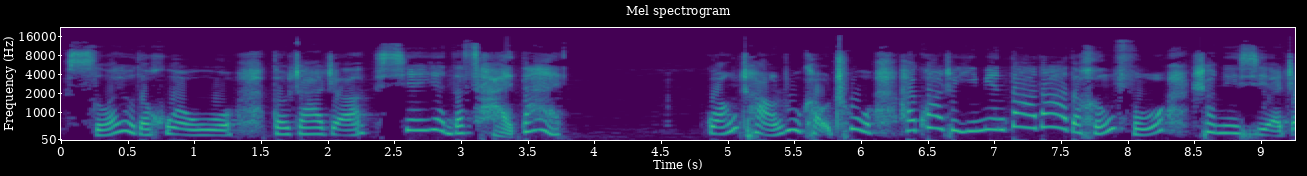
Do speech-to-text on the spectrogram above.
所有的货物都扎着鲜艳的彩带。广场入口处还挂着一面大大的横幅，上面写着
